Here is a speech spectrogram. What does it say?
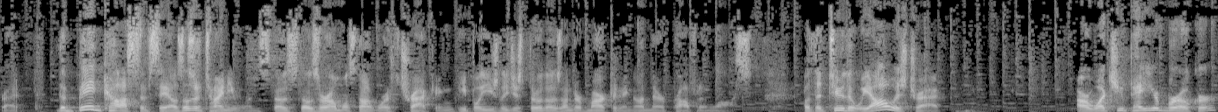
right? The big costs of sales, those are tiny ones. Those, those are almost not worth tracking. People usually just throw those under marketing on their profit and loss. But the two that we always track are what you pay your broker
